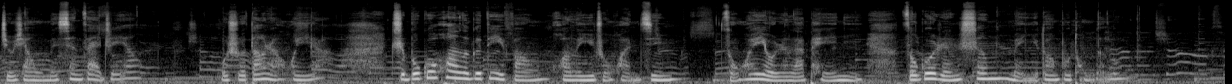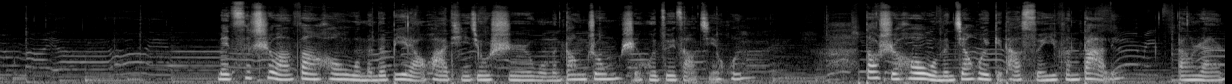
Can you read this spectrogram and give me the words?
就像我们现在这样。我说当然会呀，只不过换了个地方，换了一种环境，总会有人来陪你走过人生每一段不同的路。每次吃完饭后，我们的必聊话题就是我们当中谁会最早结婚。到时候我们将会给他随一份大礼，当然，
